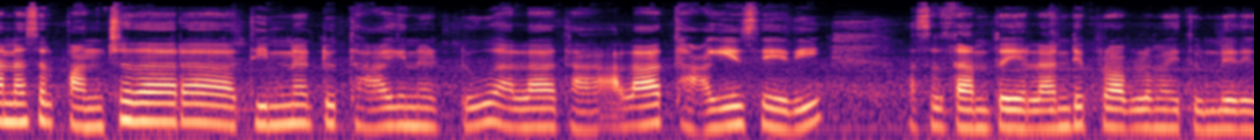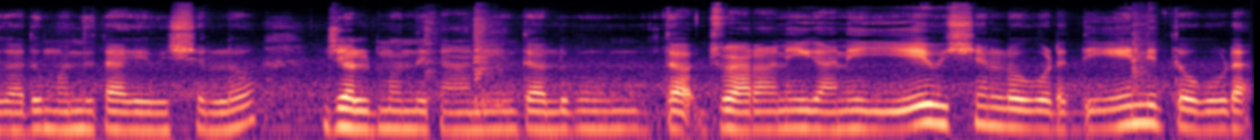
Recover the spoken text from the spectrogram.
తను అసలు పంచదార తిన్నట్టు తాగినట్టు అలా తా అలా తాగేసేది. అసలు తనతో ఎలాంటి ప్రాబ్లం అయితే ఉండేది కాదు మందు తాగే విషయంలో. జలుబు మందు కానీ దలుబు ద- జ్వరాన్ని కానీ ఏ విషయంలో కూడా దేనితో కూడా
